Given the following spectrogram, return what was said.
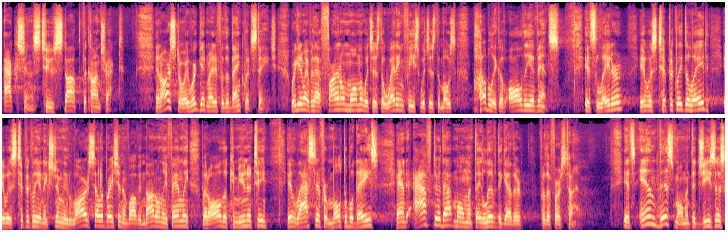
actions to stop the contract. In our story, we're getting ready for the banquet stage. We're getting ready for that final moment, which is the wedding feast, which is the most public of all the events. It's later. It was typically delayed. It was typically an extremely large celebration involving not only family, but all the community. It lasted for multiple days. And after that moment, they lived together for the first time. It's in this moment that Jesus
